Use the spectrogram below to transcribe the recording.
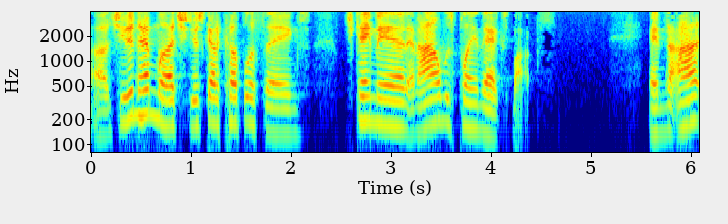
Uh, she didn't have much. She just got a couple of things. She came in, and I was playing the Xbox. And I,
